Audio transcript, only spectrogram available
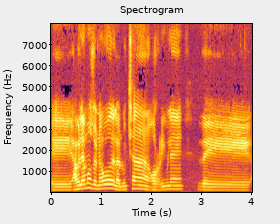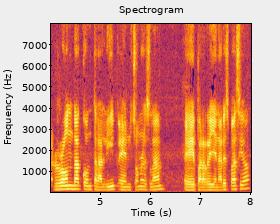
Eh, hablemos de nuevo de la lucha horrible de Ronda contra Lip en SummerSlam eh, para rellenar espacio.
